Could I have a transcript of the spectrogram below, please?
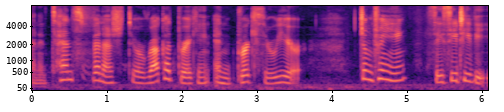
an intense finish to a record breaking and breakthrough year. Zheng Chunying, CCTV.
